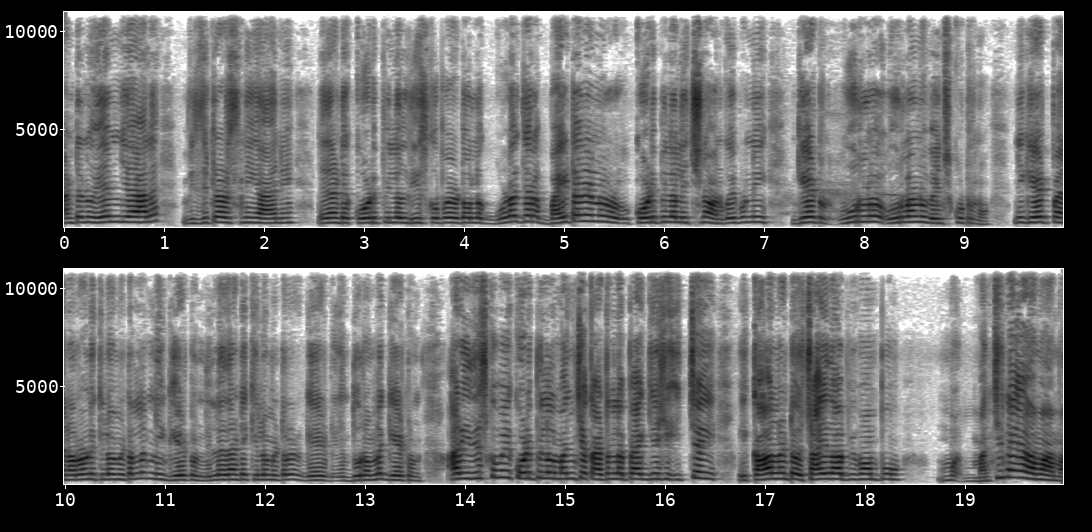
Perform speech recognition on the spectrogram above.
అంటే నువ్వు ఏం చేయాలి? విజిటర్స్ని కానీ లేదంటే కోడి పిల్లలు తీసుకుపోయేటోళ్ళకి కూడా జర బయటనే నువ్వు కోడి పిల్లలు ఇచ్చినావు అనుకో. ఇప్పుడు నీ గేట్ ఊర్లో ఊర్లో నువ్వు పెంచుకుంటున్నావు. నీ గేట్ పైన రెండు కిలోమీటర్లకు నీ గేట్ ఉంది. లేదంటే కిలోమీటర్ గేట్ దూరంలో గేట్ ఉంది. అది తీసుకుపోయి కోడి పిల్లలు మంచిగా కాటన్లో ప్యాక్ చేసి ఇచ్చేయి. ఈ కావాలంటే చాయ్ దాపి పంపు. మంచినే మామ.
